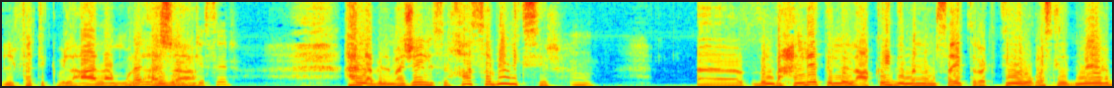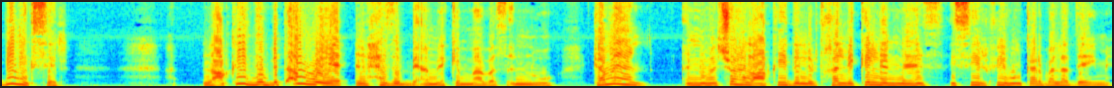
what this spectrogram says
الفتك بالعالم والأذى. هلأ بالمجالس الخاصة بينكسر. آه بالمحلات اللي العقيدة منها مسيطرة كتير وغسل دماغ بينكسر. العقيدة بتقوي الحزب بأماكن ما بس إنه كمان إنه شو هالعقيدة اللي بتخلي كل الناس يصير فيهم كربلاء دايمة؟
